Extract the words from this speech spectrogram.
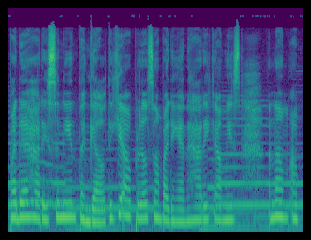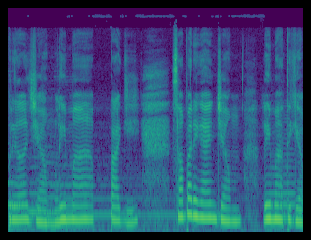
pada hari Senin tanggal 3 April sampai dengan hari Kamis 6 April jam 5 pagi sampai dengan jam 5.30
